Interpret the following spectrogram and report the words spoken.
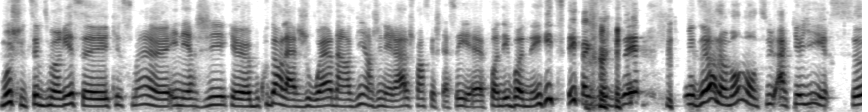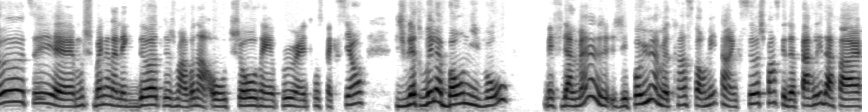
moi, je suis le type d'humoriste euh, crissement euh, énergique, euh, beaucoup dans la joie, dans la vie en général. Je pense que je suis assez fun et bonnet, tu sais. Fait que je me disais, je me disais, ah, le monde vont-tu accueillir ça, tu sais. moi, je suis bien dans l'anecdote, je m'en vais dans autre chose, un peu introspection. Puis je voulais trouver le bon niveau, mais finalement, j'ai pas eu à me transformer tant que ça. Je pense que de parler d'affaires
